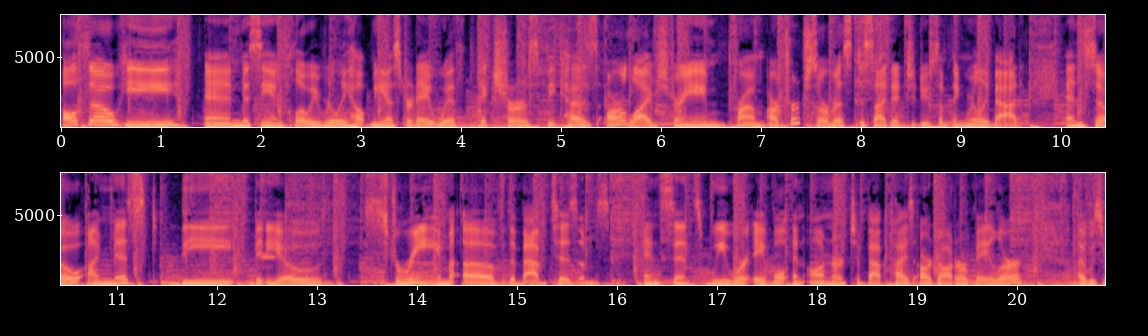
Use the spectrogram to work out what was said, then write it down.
Also, he and Missy and Chloe really helped me yesterday with pictures because our live stream from our church service decided to do something really bad. And so I missed the video stream of the baptisms. And since we were able and honored to baptize our daughter Baylor, I was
